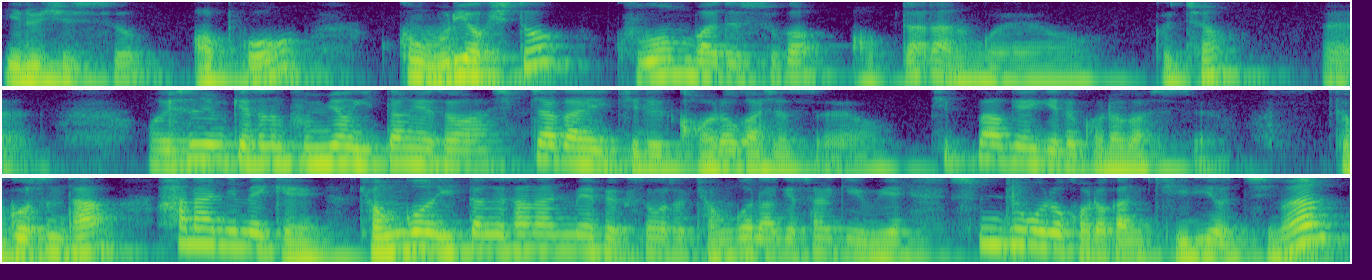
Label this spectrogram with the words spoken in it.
이루실 수 없고 그럼 우리 역시도 구원받을 수가 없다라는 거예요. 그렇죠? 예. 어, 예수님께서는 분명 이 땅에서 십자가의 길을 걸어가셨어요. 핍박의 길을 걸어갔어요. 그것은 다 하나님의 계, 경건 이 땅에서 하나님의 백성으로서 경건하게 살기 위해 순종으로 걸어간 길이었지만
